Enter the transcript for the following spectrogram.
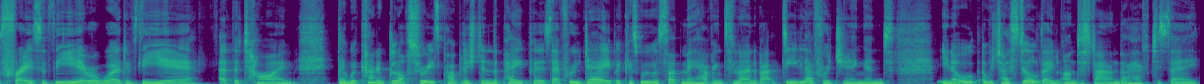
phrase of the year or word of the year at the time. There were kind of glossaries published in the papers every day because we were suddenly having to learn about deleveraging and, you know, which I still don't understand, I have to say.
